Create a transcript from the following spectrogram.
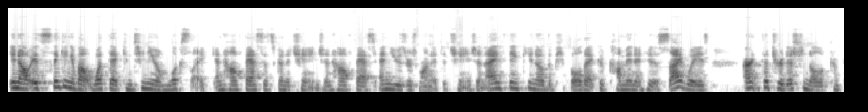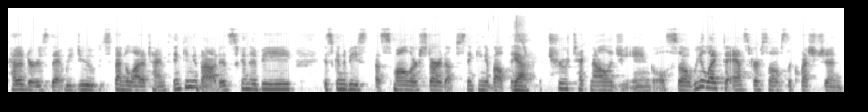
you know, it's thinking about what that continuum looks like and how fast it's going to change and how fast end users want it to change. And I think, you know, the people that could come in and hit us sideways aren't the traditional competitors that we do spend a lot of time thinking about. It's going to be it's going to be a uh, smaller startups thinking about things yeah. true technology angle. So we like to ask ourselves the question,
